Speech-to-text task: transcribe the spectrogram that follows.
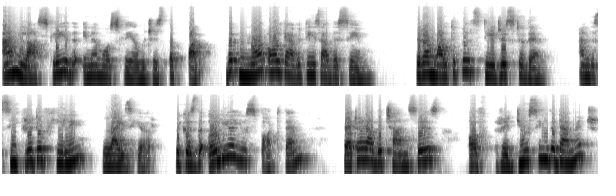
and lastly, the innermost layer, which is the pulp. But not all cavities are the same. There are multiple stages to them, and the secret of healing lies here. Because the earlier you spot them, better are the chances of reducing the damage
